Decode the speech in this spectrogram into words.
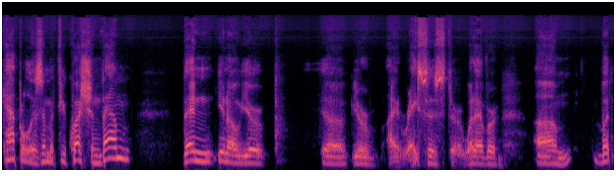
capitalism, if you question them, then you know you're uh, you're a racist or whatever. Um, but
